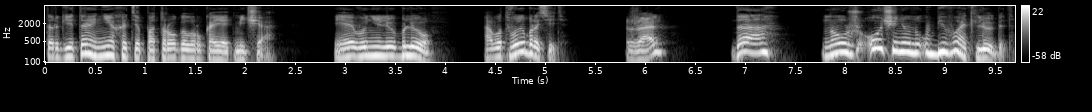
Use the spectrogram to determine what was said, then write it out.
Таргитай нехотя потрогал рукоять меча. Я его не люблю. А вот выбросить? Жаль? Да, но уж очень он убивать любит.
